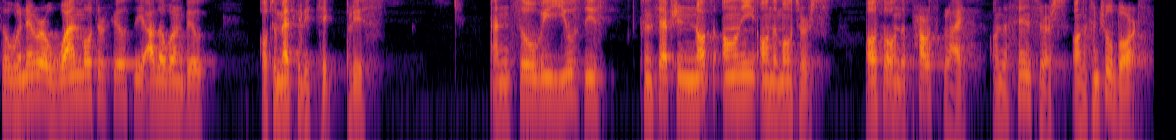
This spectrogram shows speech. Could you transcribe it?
So whenever one motor fails, the other one will automatically take place. And so we use this conception not only on the motors, also on the power supplies, on the sensors, on the control boards.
